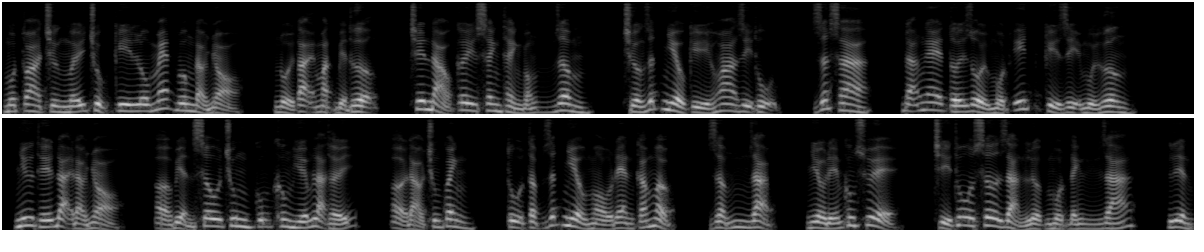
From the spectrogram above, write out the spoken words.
Một tòa chừng mấy chục km vuông đảo nhỏ, nổi tại mặt biển thượng, trên đảo cây xanh thành bóng dâm, trường rất nhiều kỳ hoa dị thụ, rất xa, đã nghe tới rồi một ít kỳ dị mùi hương. Như thế đại đảo nhỏ, ở biển sâu chung cũng không hiếm lạ thấy, ở đảo chung quanh, tụ tập rất nhiều màu đen cá mập, rậm rạp, nhiều đến không xuể, chỉ thô sơ giản lược một đánh giá, liền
